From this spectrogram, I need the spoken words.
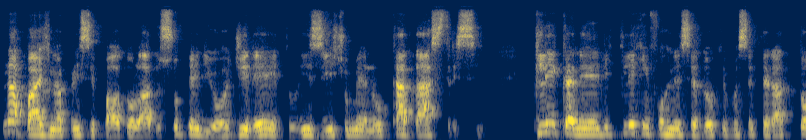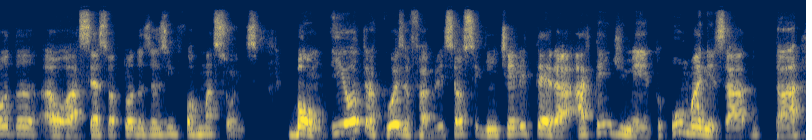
Na página principal do lado superior direito existe o menu Cadastre-se. Clica nele, clica em fornecedor que você terá todo o acesso a todas as informações. Bom, e outra coisa, Fabrício, é o seguinte: ele terá atendimento humanizado, tá?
